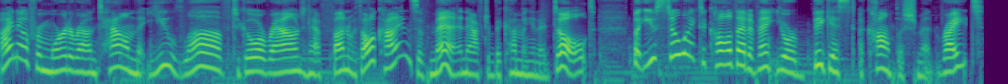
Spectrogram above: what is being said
I know from word around town that you love to go around and have fun with all kinds of men after becoming an adult, but you still like to call that event your biggest accomplishment, right?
